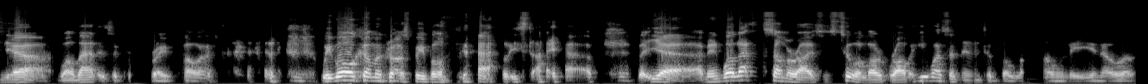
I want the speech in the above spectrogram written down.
Yeah, well, that is a great poem. We've all come across people, at least I have. But yeah, I mean, well, that summarizes too a lot of Robert. He wasn't into baloney, you know,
